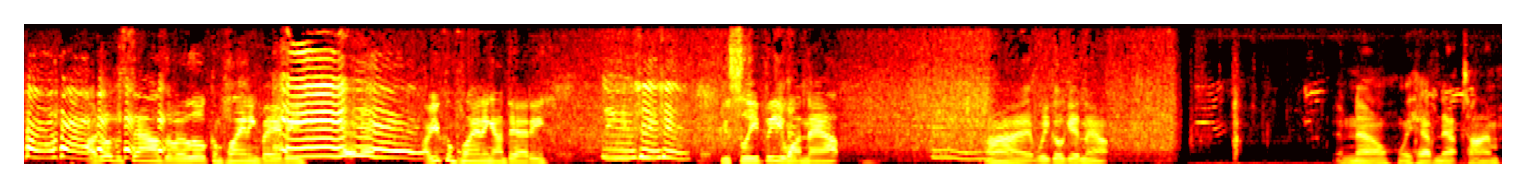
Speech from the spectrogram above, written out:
Are know the sounds of a little complaining baby? Are you complaining on daddy? You sleepy? You want a nap? Alright, we go get a nap. And now we have nap time.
